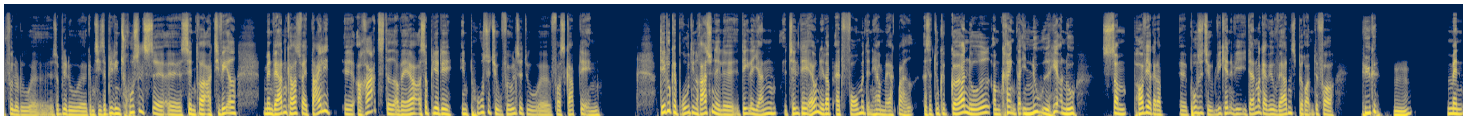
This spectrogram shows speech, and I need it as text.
føler du, øh, så bliver du, øh, kan man sige, så bliver dine trusselscentre øh, øh aktiveret, men verden kan også være et dejligt øh, og rart sted at være, og så bliver det en positiv følelse, du øh, får skabt derinde. Det, du kan bruge din rationelle del af hjernen til, det er jo netop at forme den her mærkbarhed. Altså, du kan gøre noget omkring dig i nuet, her og nu, som påvirker dig øh, positivt. Vi kender, vi, I Danmark er vi jo verdensberømte for hygge. Mm. Men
